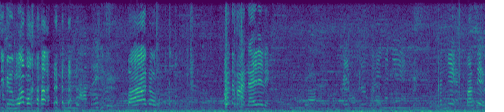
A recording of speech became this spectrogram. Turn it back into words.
จิถือหัวบ่คาดบ้าทอบาตะบานไหนเลยนี่คันแย่ปลาเสพ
